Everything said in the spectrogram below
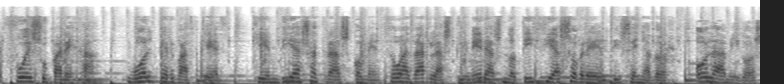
Fue su pareja, Walter Vázquez, quien días atrás comenzó a dar las primeras noticias sobre el diseñador. Hola amigos,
